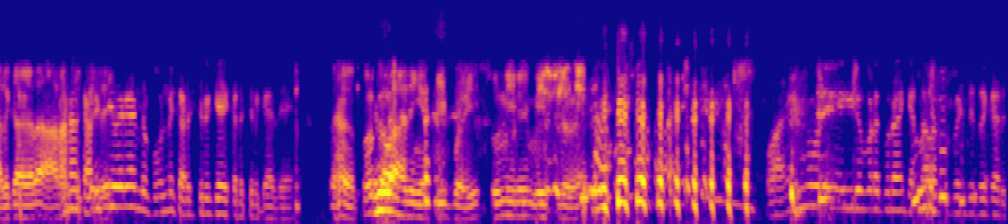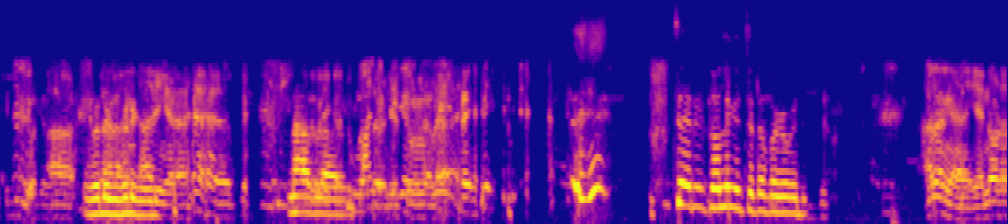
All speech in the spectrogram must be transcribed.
அதுக்காக தான் ஆனா ஆரம்பிச்சது. கடைசி வரை அந்த பொண்ணு கிடைச்சிருக்கே கிடைச்சிருக்காது. குறுக்க வராதீங்க தீப்பொறி. சுண்ணிலே மீசிடுவேன். வன்முறையை ஈடுபடக்கூடாது கெட்ட வார்த்தை பேசிட்டு இருக்காரு சின்ன பகவதி. ஆஹ் விடுங்க. நான். சரி சொல்லுங்க சின்ன பகவதி. அதாங்க என்னோட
